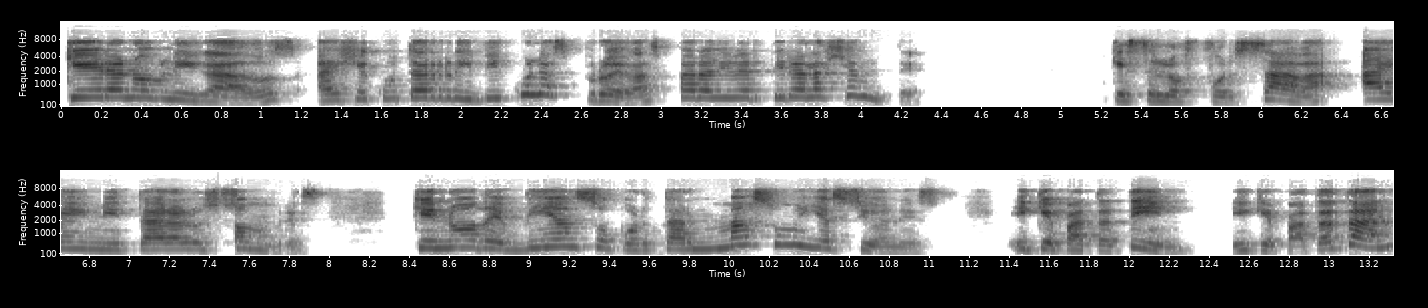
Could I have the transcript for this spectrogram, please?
que eran obligados a ejecutar ridículas pruebas para divertir a la gente, que se los forzaba a imitar a los hombres, que no debían soportar más humillaciones, y que patatín y que patatán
